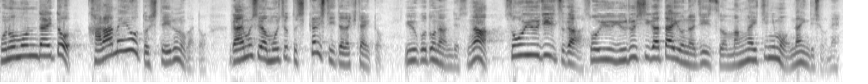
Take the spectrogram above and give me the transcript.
この問題と絡めようとしているのかと。外務省はもうちょっとしっかりしていただきたいと。いうことなんですが、そういう事実が、そういう許し難いような事実は万が一にもないんでしょうね。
